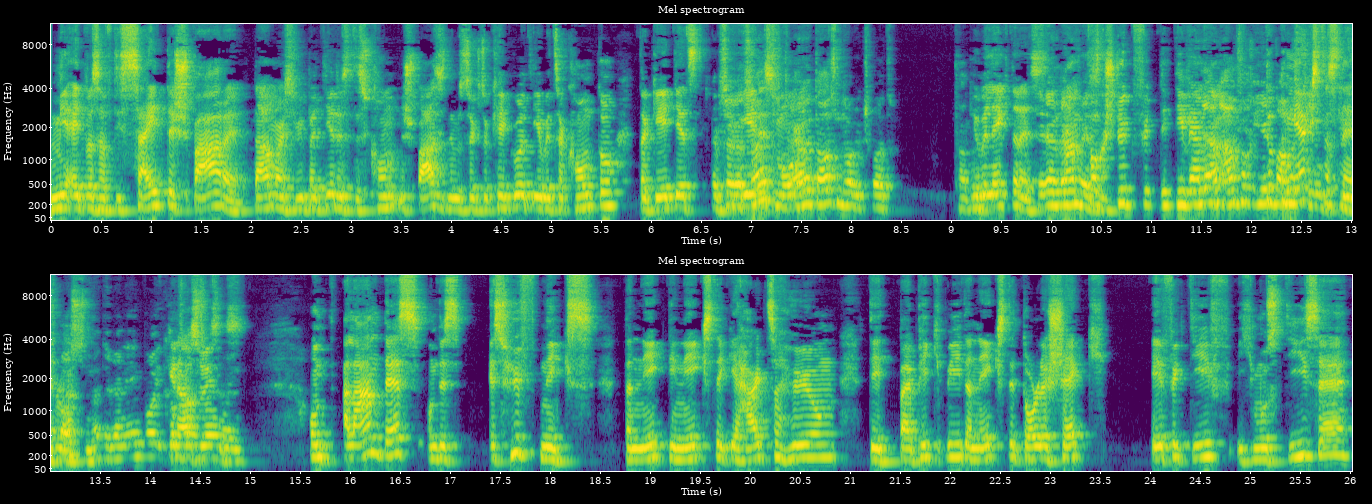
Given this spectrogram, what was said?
mir etwas auf die Seite spare, damals wie bei dir, das das Kontensparsystem, du sagst, okay, gut, ich habe jetzt ein Konto, da geht jetzt jedes Monat. 300.000 habe ich gespart. Überleg dir das. Einfach Stück für, die, die werden, die werden einfach du, du merkst das nicht. Ne? ne? Die werden irgendwo genau so ist es. Und allein das, und es, es hilft nichts, die nächste Gehaltserhöhung, die, bei PickBee der nächste tolle Scheck, effektiv, ich muss diese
